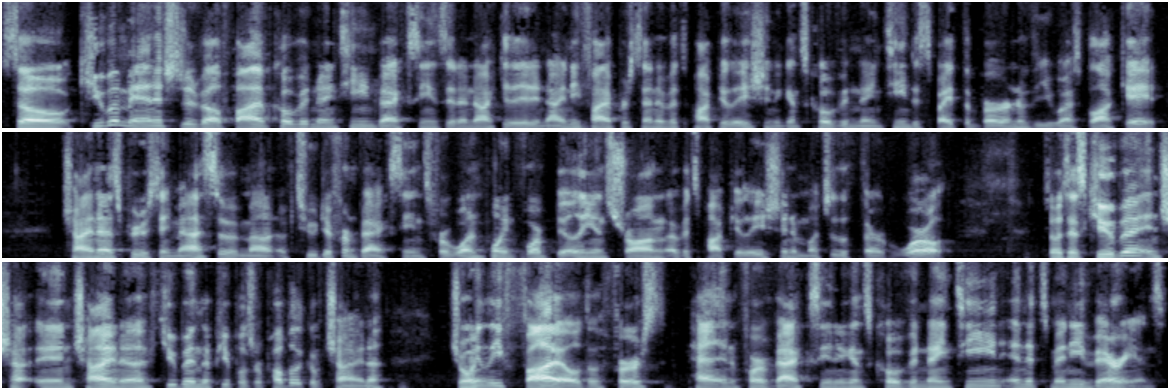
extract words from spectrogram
So, Cuba managed to develop five COVID 19 vaccines that inoculated 95% of its population against COVID 19 despite the burden of the US blockade. China has produced a massive amount of two different vaccines for 1.4 billion strong of its population in much of the third world. So it says Cuba and, Ch- China, Cuba and the People's Republic of China, jointly filed the first patent for a vaccine against COVID 19 and its many variants,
